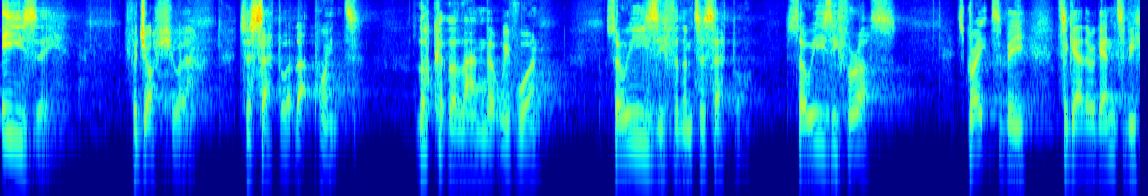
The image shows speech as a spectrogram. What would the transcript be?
easy for Joshua to settle at that point. Look at the land that we've won. So easy for them to settle. So easy for us. It's great to be together again, to be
